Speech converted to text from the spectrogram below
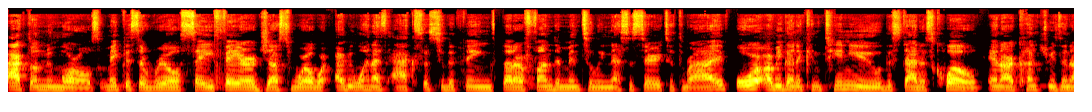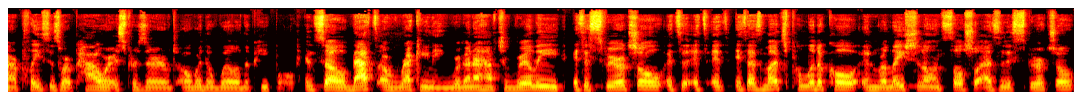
act on new morals, make this a real, safe, fair, just world where everyone has access access to the things that are fundamentally necessary to thrive? Or are we going to continue the status quo in our countries, in our places where power is preserved over the will of the people? And so that's a reckoning. We're going to have to really, it's a spiritual, it's, a, it's, it's, it's as much political and relational and social as it is spiritual,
